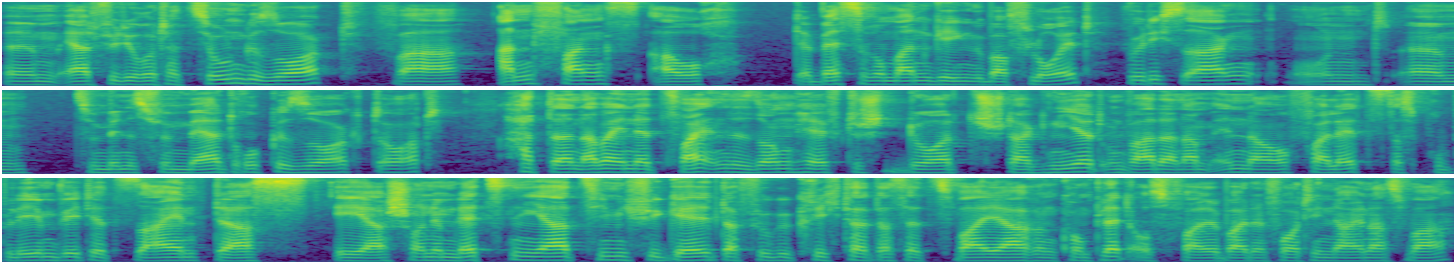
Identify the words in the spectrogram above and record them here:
Ähm, er hat für die Rotation gesorgt, war anfangs auch der bessere Mann gegenüber Floyd, würde ich sagen, und ähm, zumindest für mehr Druck gesorgt dort. Hat dann aber in der zweiten Saisonhälfte dort stagniert und war dann am Ende auch verletzt. Das Problem wird jetzt sein, dass er schon im letzten Jahr ziemlich viel Geld dafür gekriegt hat, dass er zwei Jahre ein Komplettausfall bei den 49ers war.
